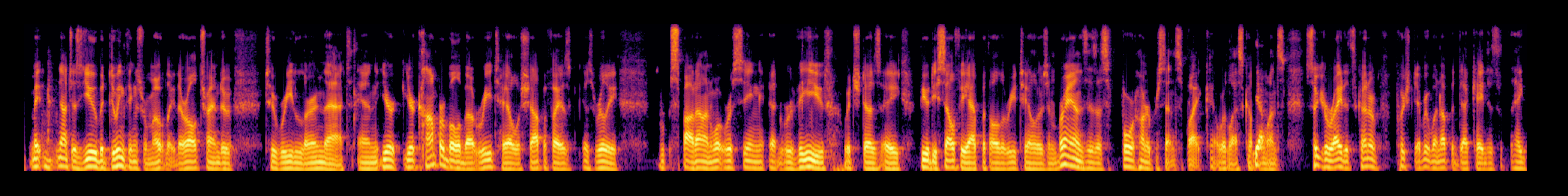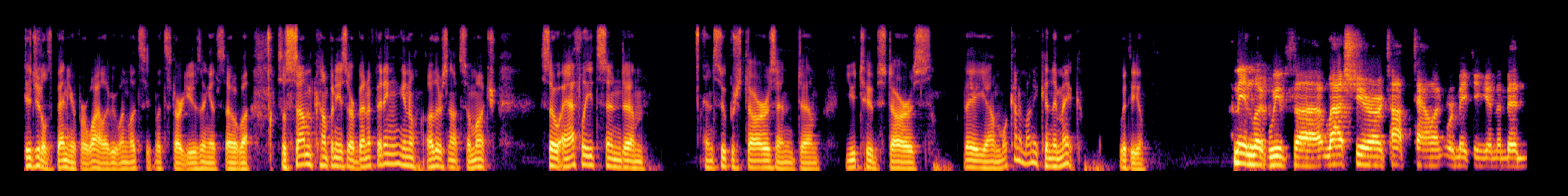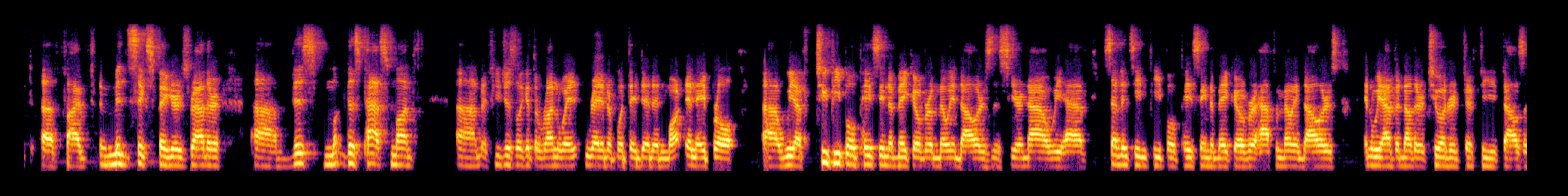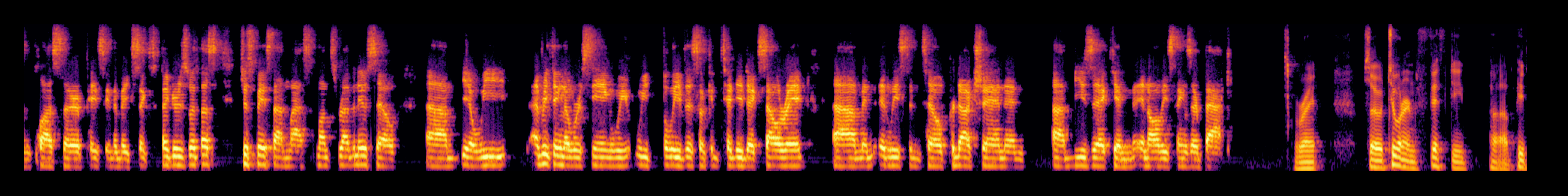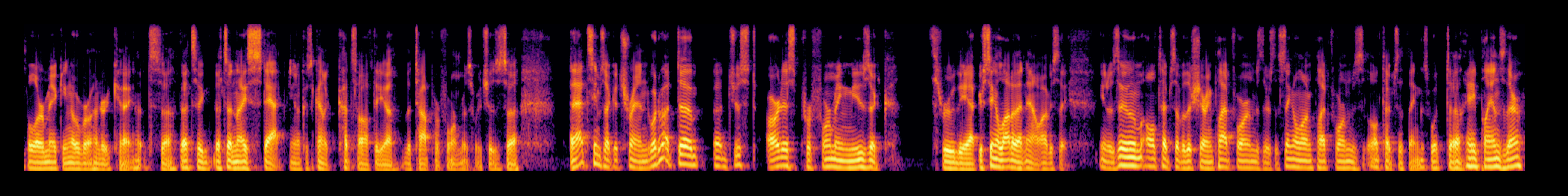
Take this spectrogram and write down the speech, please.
Not just you, but doing things remotely. They're all trying to to relearn that. And you're you're comparable about retail with Shopify is is really spot on. What we're seeing at Revieve, which does a beauty selfie app with all the retailers and brands, is a 400% spike over the last couple of months. So you're right; it's kind of pushed everyone up a decade. It's, hey, digital's been here for a while. Everyone, let's let's start using it. So, uh, so some companies are benefiting, you know, others not so much. So athletes and um, and superstars and um, YouTube stars, they um, what kind of money can they make with you? I mean, look, we've uh, last year our top talent were making in the mid uh, five, mid six figures rather. Um, this this past month, um, if you just look at the runway rate of what they did in Mar- in April, uh, we have two people pacing to make over a million dollars this year. Now we have 17 people pacing to make over half a million dollars, and we have another 250,000 plus that are pacing to make six figures with us, just based on last month's revenue. So um, you know, we everything that we're seeing, we we believe this will continue to accelerate, um, and at least until production and uh, music and and all these things are back. Right. So 250 uh, people are making over 100k. That's uh, that's a that's a nice stat, you know, because it kind of cuts off the uh, the top performers, which is uh, that seems like a trend. What about uh, uh, just artists performing music through the app? You're seeing a lot of that now, obviously you know, Zoom, all types of other sharing platforms. There's the sing-along platforms, all types of things. What uh, any plans there?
